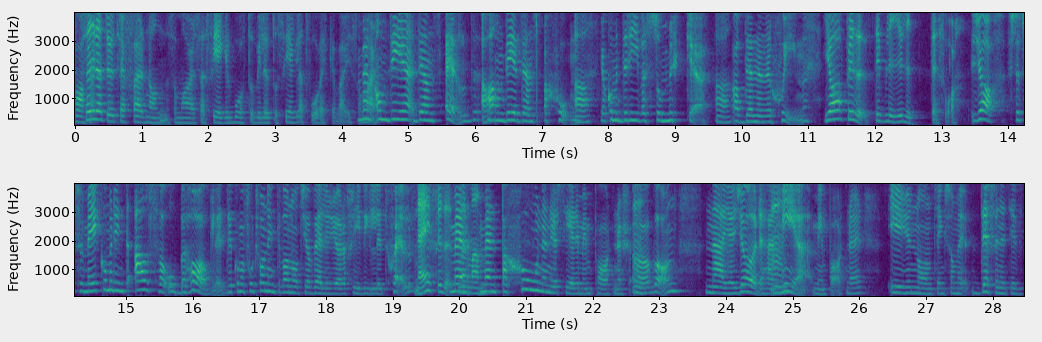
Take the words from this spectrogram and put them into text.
Vad Säg att du träffar någon som har så segelbåt och vill ut och segla två veckor varje sommar. Men om det är dens eld, Ja. om det är dens passion. Ja. Jag kommer driva så mycket Ja. av den energin. Ja, precis. Det blir ju lite så. Ja, så för mig kommer det inte alls vara obehagligt. Det kommer fortfarande inte vara något jag väljer att göra frivilligt själv. Nej, precis. Men, Men, men, man... Mm. passionen jag ser i min partners ögon när jag gör det här med min partner är ju någonting som är definitivt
